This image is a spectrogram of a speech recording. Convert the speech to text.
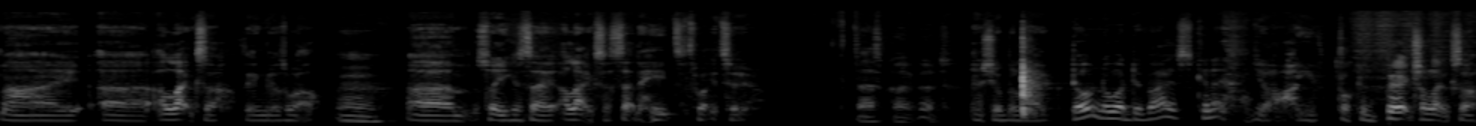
my uh, Alexa thing as well. Mm. Um, so you can say, Alexa, set the heat to 22. That's quite good. And she'll be like, don't know what device can it? Oh, you fucking bitch, Alexa.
